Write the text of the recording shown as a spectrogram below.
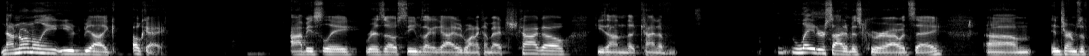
Now, normally you'd be like, okay, obviously Rizzo seems like a guy who'd want to come back to Chicago. He's on the kind of later side of his career, I would say, um, in terms of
